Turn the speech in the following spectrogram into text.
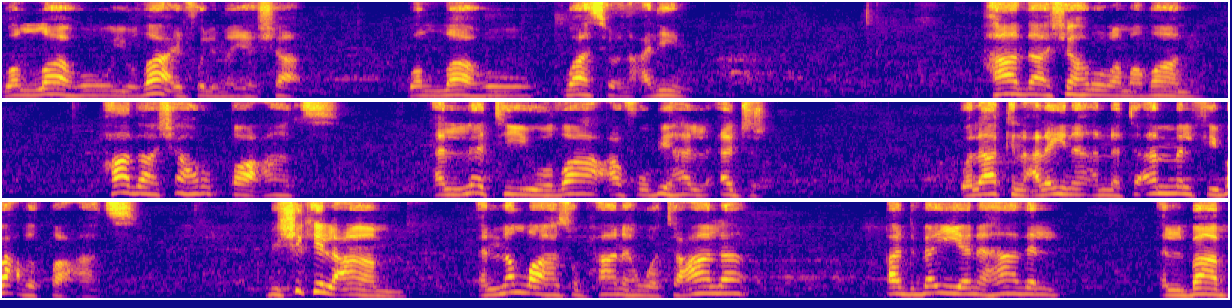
والله يضاعف لمن يشاء. والله واسع عليم. هذا شهر رمضان. هذا شهر الطاعات التي يضاعف بها الأجر. ولكن علينا أن نتأمل في بعض الطاعات. بشكل عام أن الله سبحانه وتعالى قد بين هذا الباب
